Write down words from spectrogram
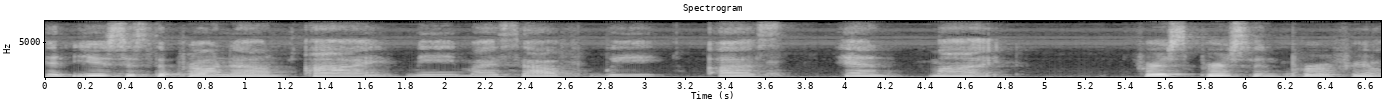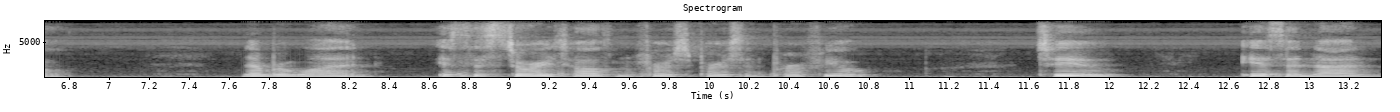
It uses the pronoun I, me, myself, we, us, and mine. First person peripheral. Number one, is the story told in first person peripheral? Two, is a non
